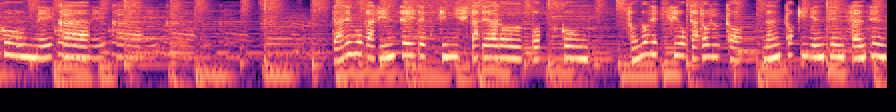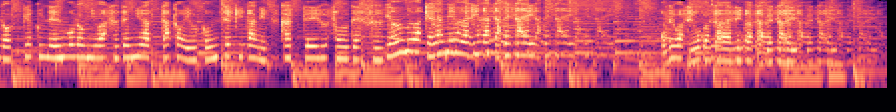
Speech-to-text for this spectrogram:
コーンメーカー。誰もが人生で口にしたであろうポップコーン。その歴史をたどると、なんと紀元前3600年頃にはすでにあったという痕跡が見つかっているそうです。業務はキャラメル味が食べたい。俺は塩バター味が食べたい。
